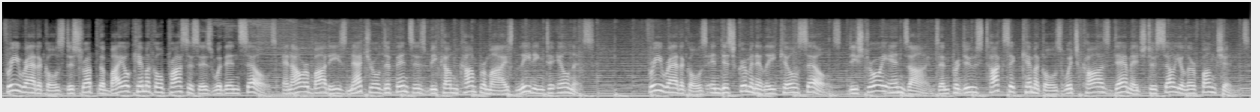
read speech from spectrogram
Free radicals disrupt the biochemical processes within cells, and our body's natural defenses become compromised leading to illness. Free radicals indiscriminately kill cells, destroy enzymes and produce toxic chemicals which cause damage to cellular functions.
